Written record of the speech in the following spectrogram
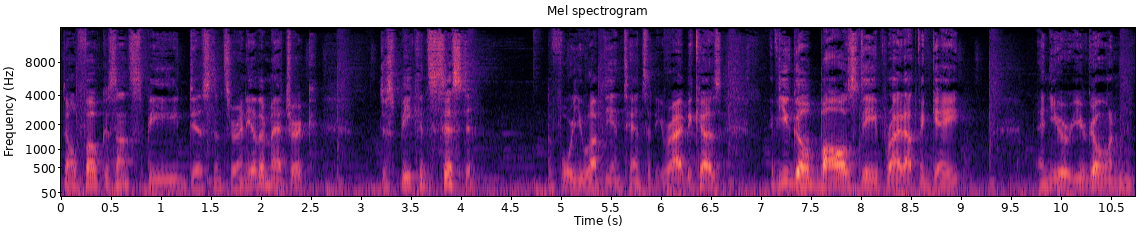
Don't focus on speed, distance, or any other metric. Just be consistent before you up the intensity, right? Because if you go balls deep right out the gate and you're you're going,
